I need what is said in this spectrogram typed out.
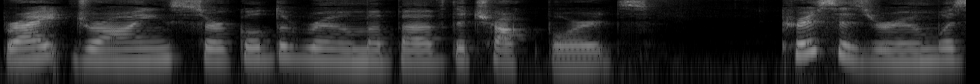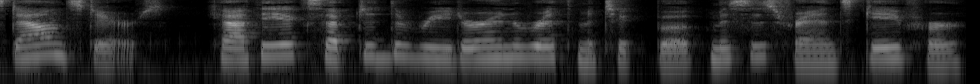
Bright drawings circled the room above the chalkboards. Chris's room was downstairs. Cathy accepted the reader and arithmetic book Mrs. Franz gave her,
